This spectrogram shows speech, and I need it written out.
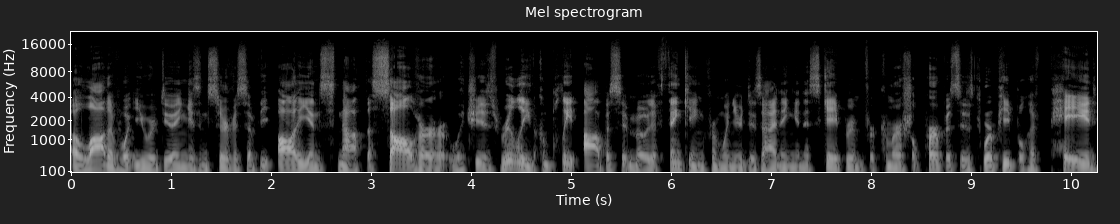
a lot of what you are doing is in service of the audience, not the solver, which is really the complete opposite mode of thinking from when you're designing an escape room for commercial purposes, where people have paid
